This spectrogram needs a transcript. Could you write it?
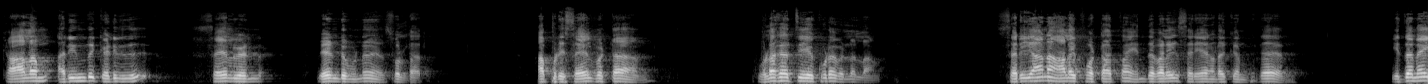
காலம் அறிந்து கடிது செயல் வேண்டும் வேண்டும்னு சொல்கிறார் அப்படி செயல்பட்டா உலகத்தையே கூட வெல்லலாம். சரியான ஆளை போட்டால் தான் எந்த வேலையும் சரியாக நடக்கும் என்பதை இதனை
